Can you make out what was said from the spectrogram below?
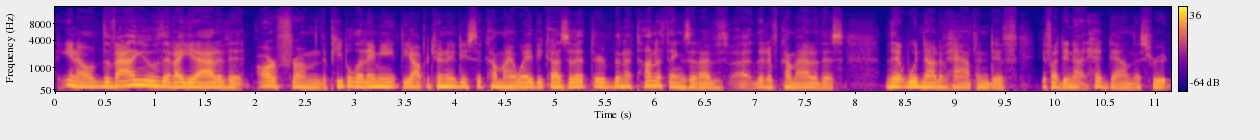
You know, the value that I get out of it are from the people that I meet, the opportunities that come my way because of it. There have been a ton of things that I've uh, that have come out of this that would not have happened if if I did not head down this route,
